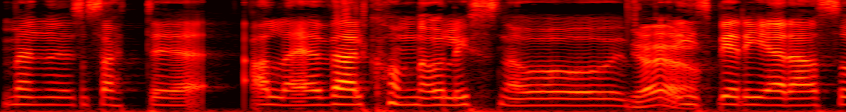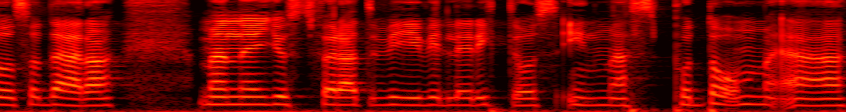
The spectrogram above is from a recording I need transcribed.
Men eh, som sagt, eh, alla är välkomna att lyssna och Ja, ja. inspireras och sådär. Men just för att vi ville rikta oss in mest på dem är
